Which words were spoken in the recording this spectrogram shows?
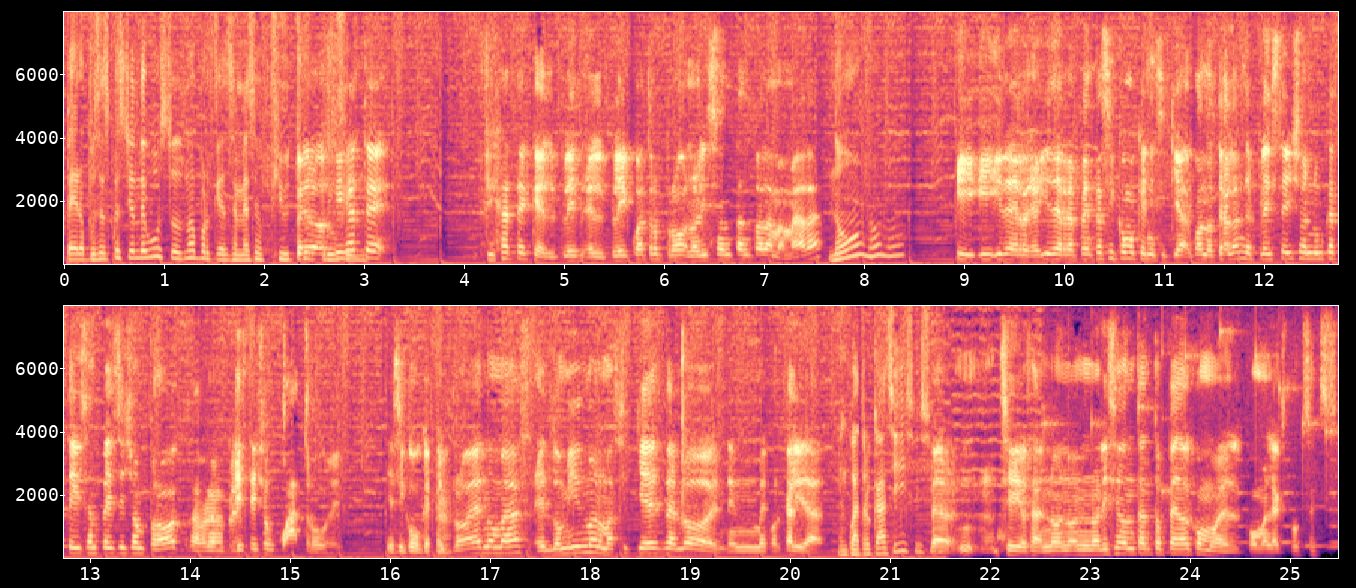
Pero pues es cuestión de gustos, ¿no? Porque se me hace future Pero proofing. fíjate, fíjate que el Play, el Play 4 Pro no le hicieron tanto a la mamada. No, no, no. Y, y, y de, y de repente así como que ni siquiera, cuando te hablan de PlayStation, nunca te dicen PlayStation Pro, o sea, hablan de PlayStation 4, güey. Y así como que el Pro es nomás, es lo mismo, nomás si quieres verlo en, en mejor calidad. En 4K, sí, sí, sí. Pero mm, sí, o sea, no, no, no le hicieron tanto pedo como el, como el Xbox, X-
